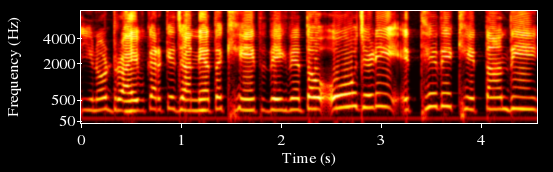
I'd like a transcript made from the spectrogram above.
ਯੂ نو ਡਰਾਈਵ ਕਰਕੇ ਜਾਂਦੇ ਆ ਤਾਂ ਖੇਤ ਦੇਖਦੇ ਆ ਤਾਂ ਉਹ ਜਿਹੜੀ ਇੱਥੇ ਦੇ ਖੇਤਾਂ ਦੀ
